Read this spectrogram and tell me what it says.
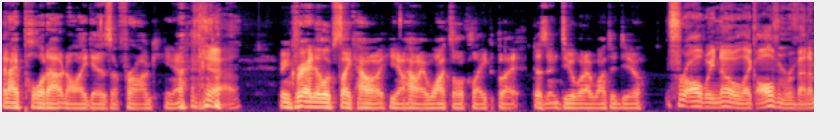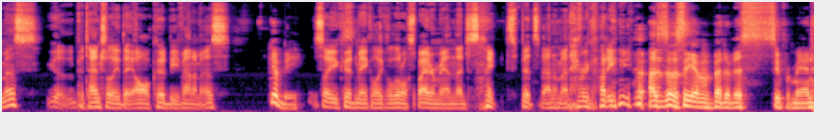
and I pull it out and all I get is a frog, you know? Yeah. I mean, granted, it looks like how, you know, how I want to look like, but doesn't do what I want to do. For all we know, like all of them are venomous. Potentially, they all could be venomous. Could be. So you could make like a little Spider-Man that just like spits venom at everybody. I was gonna say you have a venomous Superman.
